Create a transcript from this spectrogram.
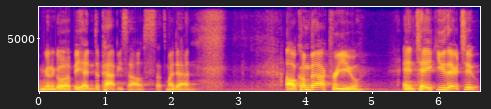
I'm going to go be heading to Pappy's house. That's my dad. I'll come back for you and take you there too.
